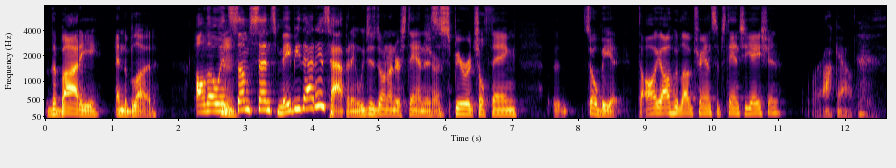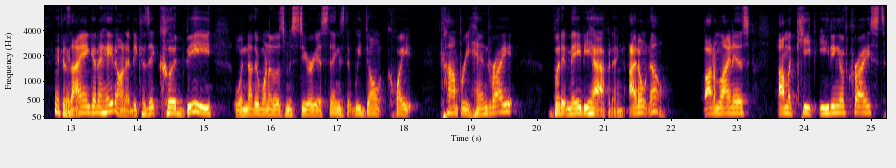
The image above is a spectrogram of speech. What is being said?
the body and the blood. Although, in mm. some sense, maybe that is happening. We just don't understand. Sure. It's a spiritual thing. So be it. To all y'all who love transubstantiation, rock out because I ain't gonna hate on it because it could be another one of those mysterious things that we don't quite comprehend right, but it may be happening. I don't know. Bottom line is, I'm going to keep eating of Christ.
